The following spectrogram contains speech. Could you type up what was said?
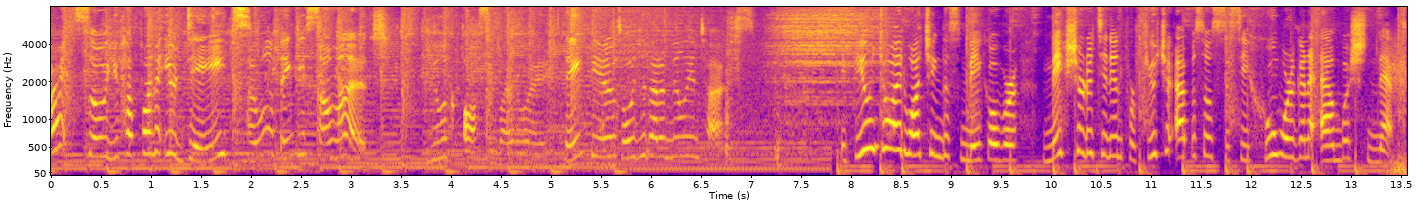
All right, so you have fun at your date. I will. Thank you so much. You look awesome, by the way. Thank you. I Told you that a million times. If you enjoyed watching this makeover, make sure to tune in for future episodes to see who we're gonna ambush next.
